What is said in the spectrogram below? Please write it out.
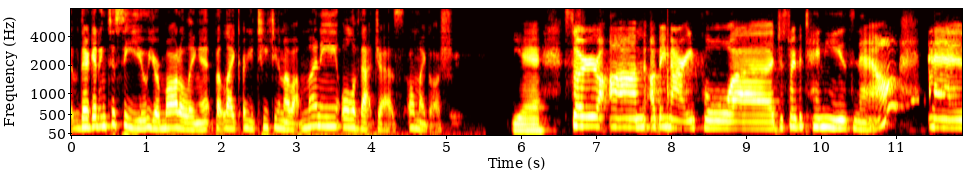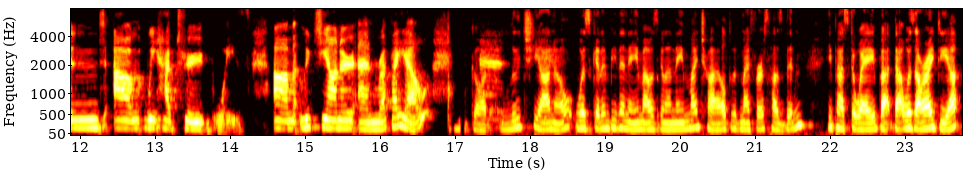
They're getting to see you, you're modeling it, but like, are you teaching them about money, all of that jazz? Oh my gosh. Yeah. So um, I've been married for uh, just over 10 years now. And um, we have two boys, um, Luciano and Raphael. God, Luciano was going to be the name I was going to name my child with my first husband. He passed away, but that was our idea.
